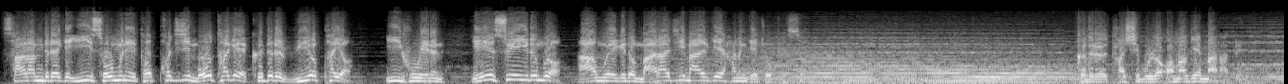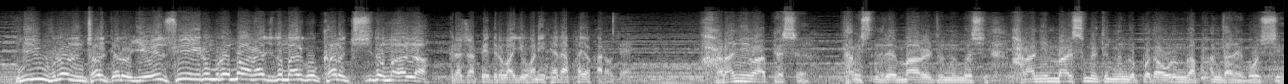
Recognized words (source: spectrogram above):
사람들에게 이 소문이 더 퍼지지 못하게 그들을 위협하여 이후에는 예수의 이름으로 아무에게도 말하지 말게 하는 게 좋겠어. 그들을 다시 불러 엄하게 말하되 이후로는 절대로 예수의 이름으로 말하지도 말고 가르치지도 말라. 그러자 베드로와 요한이 대답하여 가로되 하나님 앞에서 당신들의 말을 듣는 것이 하나님 말씀을 듣는 것보다 옳은가 판단해 보시오.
